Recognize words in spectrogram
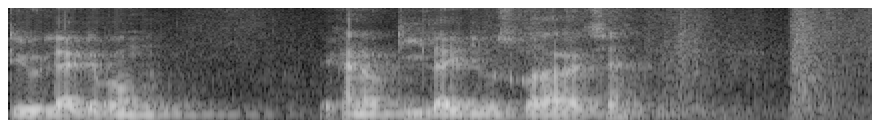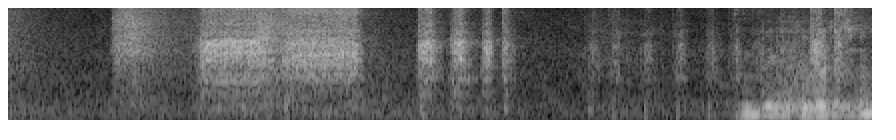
টিউবলাইট এবং এখানেও টি লাইট ইউজ করা হয়েছে। দেখতে পাচ্ছেন।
